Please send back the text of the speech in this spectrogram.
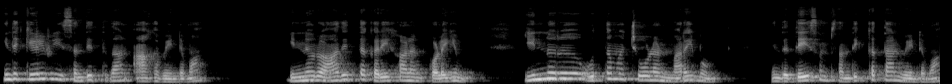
இந்த கேள்வியை சந்தித்துதான் ஆக வேண்டுமா? இன்னொரு ஆதித்த கரிகாலன் கொலையும் இன்னொரு உத்தம சோழன் மறைவும் இந்த தேசம் சந்திக்கத்தான் வேண்டுமா?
